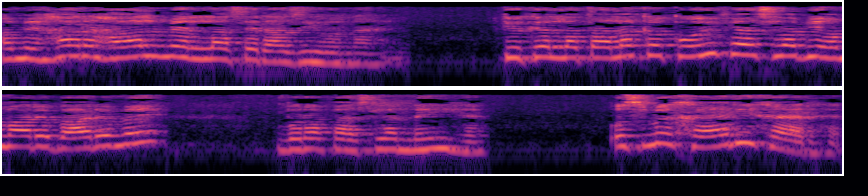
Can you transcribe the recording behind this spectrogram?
ہمیں ہر حال میں اللہ سے راضی ہونا ہے، کیونکہ اللہ تعالیٰ کا کوئی فیصلہ بھی ہمارے بارے میں برا فیصلہ نہیں ہے۔ اس میں خیر ہی خیر ہے۔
